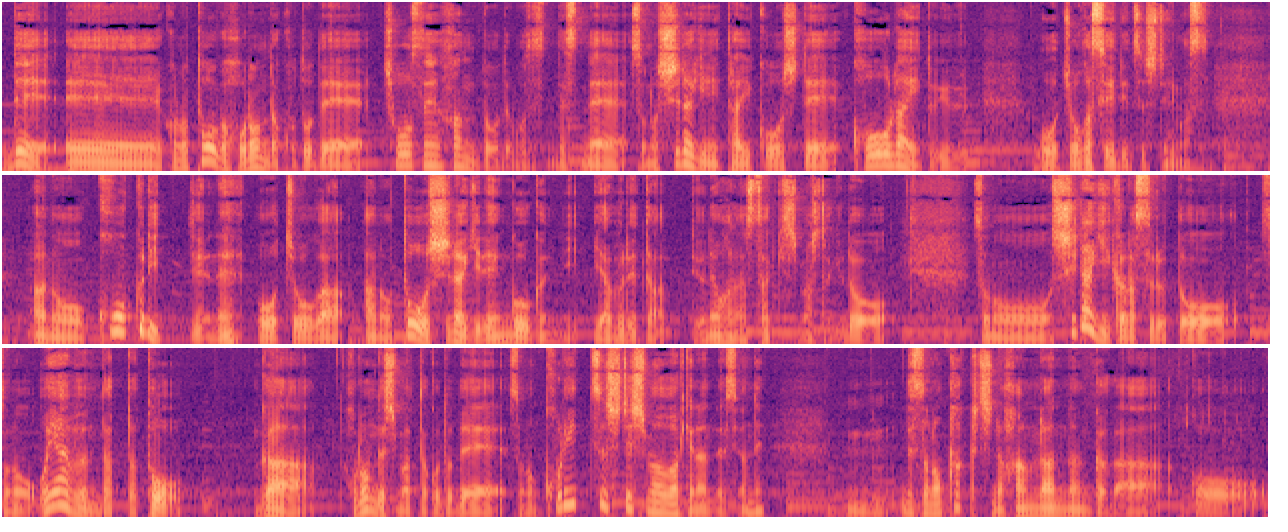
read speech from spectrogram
うん、で、えー、この唐が滅んだことで朝鮮半島でもですねその新羅に対抗して高麗という王朝が成立しています。あの、高句麗っていうね、王朝が、あの、唐新羅連合軍に敗れたっていうね、お話さっきしましたけど、その、新羅からすると、その、親分だった唐が滅んでしまったことで、その、孤立してしまうわけなんですよね。うん。で、その各地の反乱なんかが、こう、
